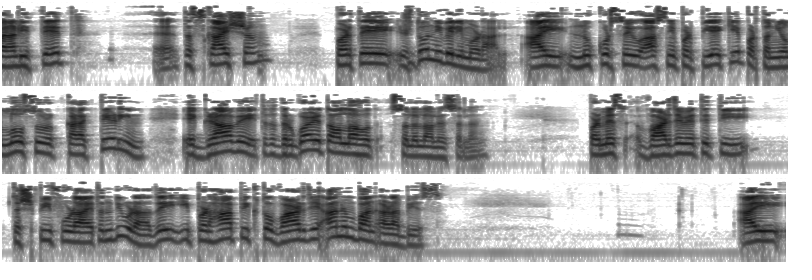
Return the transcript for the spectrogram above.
banalitet e, të skajshëm përtej çdo niveli moral. Ai nuk kurseu asnjë përpjekje për të njollosur karakterin e grave të të dërguarit të Allahut sallallahu alaihi wasallam. përmes vargjeve të tij të shpifura e të ndyra dhe i përhapi këto vargje anembanë Arabisë. Ai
